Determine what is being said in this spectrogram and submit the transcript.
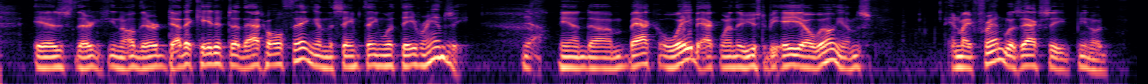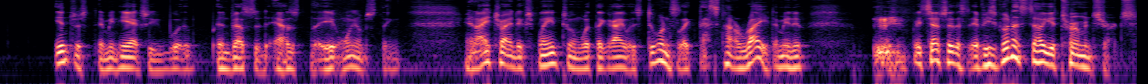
is they're you know they're dedicated to that whole thing, and the same thing with Dave Ramsey. Yeah. And um, back way back when there used to be A.L. Williams, and my friend was actually, you know, interested. I mean, he actually invested as the A.L. Williams thing. And I tried to explain to him what the guy was doing. It's like, that's not right. I mean, if essentially this, if he's going to sell you term insurance,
